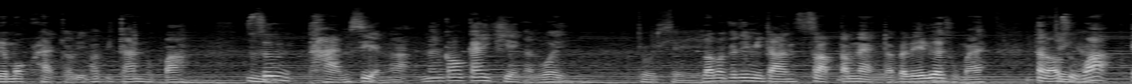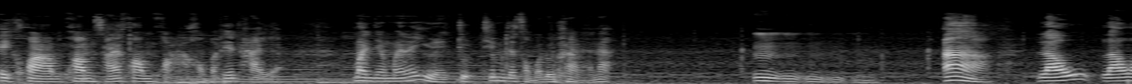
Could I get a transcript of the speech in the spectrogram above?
เดโมแครตกับรีพับลิกันถูกปะอืม ซึ่งฐานเสียงอะมันก็ใกล้เคียงกันเว้ยดูสิแล้วมันก็จะมีการสลับตำแหน่งกันไปเรื่อยๆถูกไหมแต่เรารู้สึจริกงครับว่าไอ้ความความซ้ายความขวาของประเทศไทยอะมันยังไม่ได้อยู่ในจุดที่มันจะสมดุลขนาดนั้นอะ อืมอืมอืมอืมอืมอ่า แล้วแล้ว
